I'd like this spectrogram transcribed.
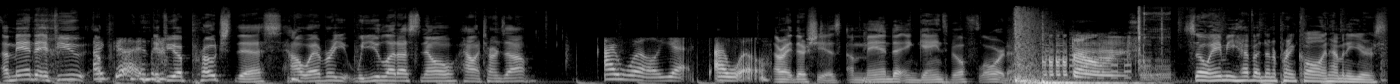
Amanda, if you if you approach this, however, you, will you let us know how it turns out? I will. Yes, I will. All right, there she is, Amanda in Gainesville, Florida. So, Amy, you haven't done a prank call in how many years?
